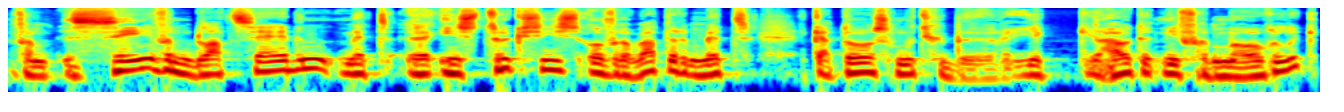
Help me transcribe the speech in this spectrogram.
van zeven bladzijden met eh, instructies over wat er met cadeaus moet gebeuren. Je, je houdt het niet voor mogelijk.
